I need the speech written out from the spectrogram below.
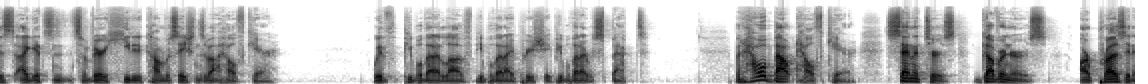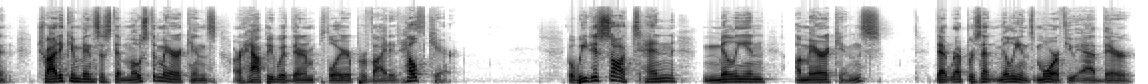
This I get some very heated conversations about healthcare with people that I love, people that I appreciate, people that I respect. But how about healthcare? Senators, governors, our president try to convince us that most Americans are happy with their employer provided healthcare. But we just saw 10 million Americans that represent millions more if you add their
